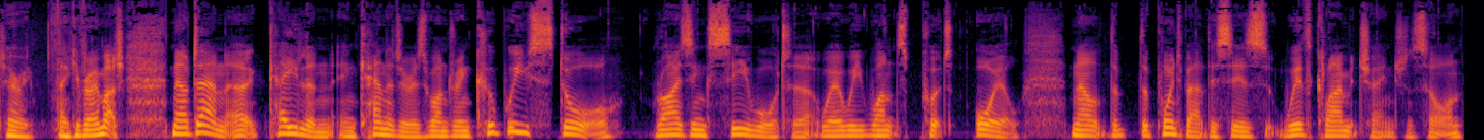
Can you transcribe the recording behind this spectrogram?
Gerry, thank you very much. Now, Dan, uh, Kalen in Canada is wondering could we store rising seawater where we once put oil. Now, the, the point about this is with climate change and so on,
